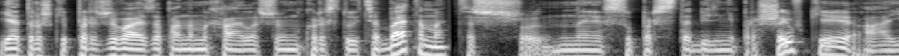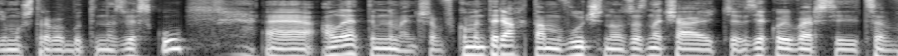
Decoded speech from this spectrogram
Я трошки переживаю за пана Михайла, що він користується бетами. Це ж не суперстабільні прошивки, а йому ж треба бути на зв'язку. Е, але тим не менше, в коментарях там влучно зазначають, з якої версії це в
